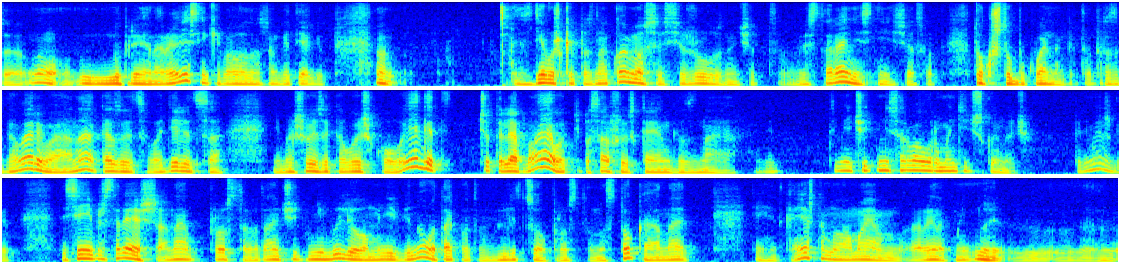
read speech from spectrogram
э, ну, мы примерно ровесники по возрасту. Он говорит, я говорит, ну, с девушкой познакомился, сижу, значит, в ресторане с ней сейчас вот, только что буквально, говорит, вот разговариваю, а она, оказывается, владелица небольшой языковой школы. Я, говорит, что-то ляпнул, а я вот типа Сашу из Каенга знаю. Ты мне чуть не сорвал романтическую ночь. Понимаешь, говорит? Ты себе не представляешь, она просто, вот она чуть не вылила мне вино вот так вот в лицо просто настолько она тянет. Конечно, мы ломаем рынок, мы, ну, э,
